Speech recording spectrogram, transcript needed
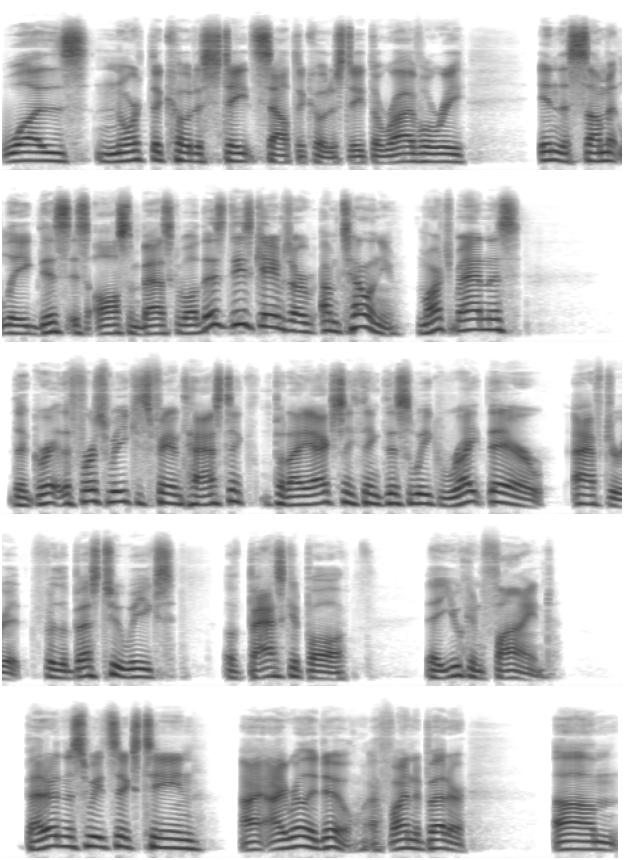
was North Dakota State South Dakota State the rivalry in the Summit League. This is awesome basketball. This these games are I'm telling you March Madness the great the first week is fantastic, but I actually think this week right there after it for the best two weeks of basketball that you can find. Better than the Sweet 16. I, I really do. I find it better. Um,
